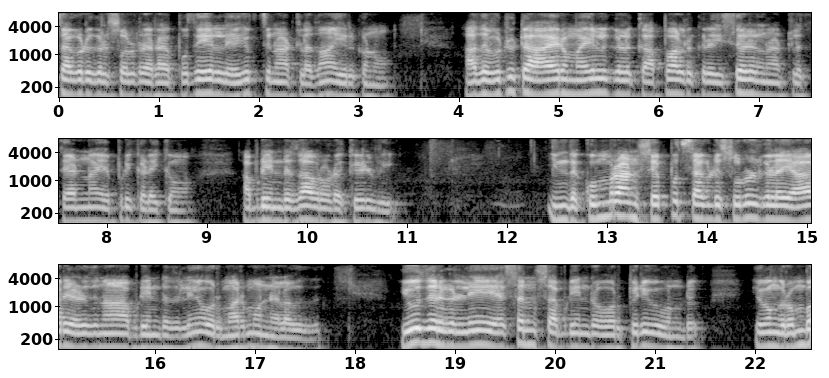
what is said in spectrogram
தகடுகள் சொல்கிற புதையல் எகிப்து நாட்டில் தான் இருக்கணும். அதை விட்டுட்டு ஆயிரம் மைல்களுக்கு அப்பால் இருக்கிற இஸ்ரேல் நாட்டில் தேடினா எப்படி கிடைக்கும்? அப்படின்றது அவரோட கேள்வி. இந்த கும்ரான் செப்பு தகடு சுருள்களை யார் எழுதுனா அப்படின்றதுலேயும் ஒரு மர்மம் நிலவுது. யூதர்கள்லேயே எசன்ஸ் அப்படின்ற ஒரு பிரிவு உண்டு. இவங்க ரொம்ப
